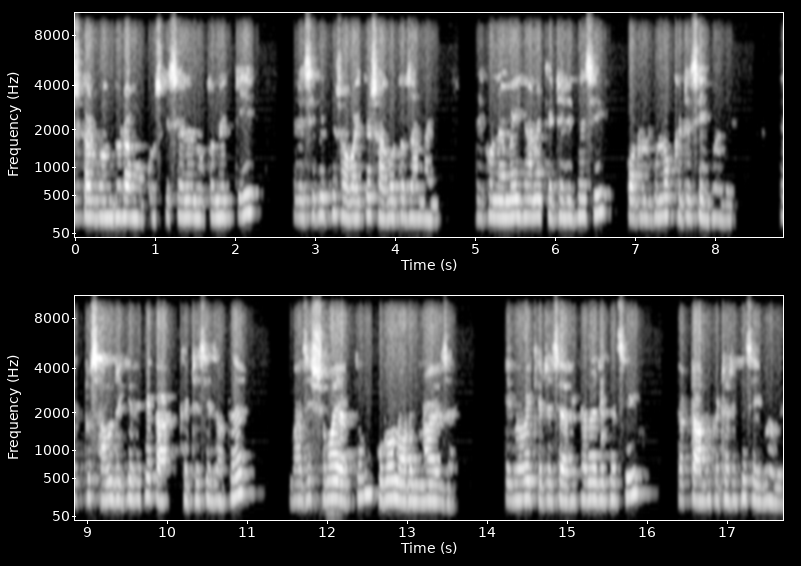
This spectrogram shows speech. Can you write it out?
নমস্কার বন্ধুরা, মুখোশ কিচেনের নতুন একটি রেসিপিতে সবাইকে স্বাগত জানাই। দেখুন, আমি এখানে কেটে রেখেছি, পটলগুলো কেটেছি এইভাবে। একটু শাল রেখে রেখে কেটেছি যাতে ভাজির সময় একদম পুরো নরম না হয়ে যায়। এইভাবে কেটেছি, আর এখানে রেখেছি, একটা আলু কেটে রেখেছি এইভাবে।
